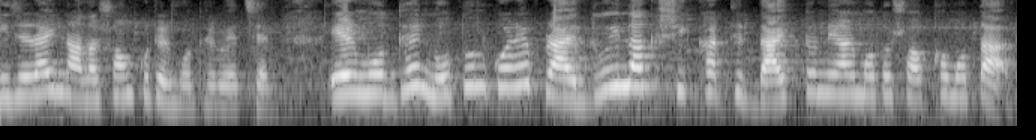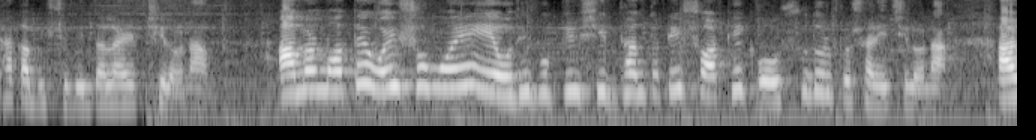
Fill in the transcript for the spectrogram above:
নিজেরাই নানা সংকটের মধ্যে রয়েছেন। এর মধ্যে নতুন করে প্রায় দুই লাখ শিক্ষার্থীর দায়িত্ব নেওয়ার মতো সক্ষমতা ঢাকা বিশ্ববিদ্যালয়ের ছিল না। আমার মতে ওই সময়ে এই অধিভুক্তির সিদ্ধান্তটি সঠিক ও সুদূর প্রসারী ছিল না। আর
